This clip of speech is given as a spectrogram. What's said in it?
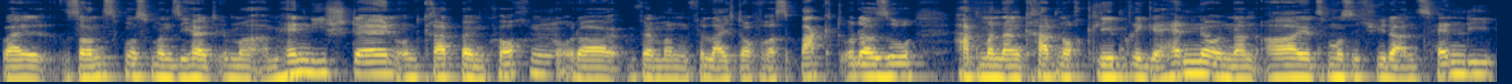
Weil sonst muss man sie halt immer am Handy stellen und gerade beim Kochen oder wenn man vielleicht auch was backt oder so, hat man dann gerade noch klebrige Hände und dann, ah, jetzt muss ich wieder ans Handy.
